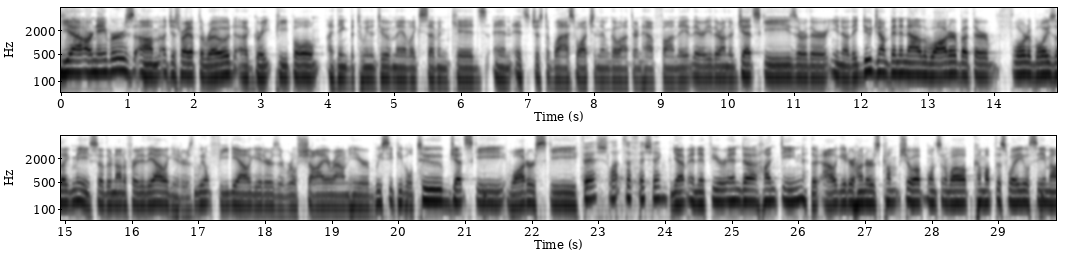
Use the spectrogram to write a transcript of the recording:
Yeah, our neighbors, um, just right up the road, uh, great people. I think between the two of them, they have like seven kids, and it's just a blast watching them go out there and have fun. They they're either on their jet skis or they're you know they do jump in and out of the water, but they're Florida boys like me, so they're not afraid of the alligators. We don't feed the alligators; they're real shy around here. We see people tube, jet ski, water ski, Fish, lots of fishing. Yep, and if you're into hunting, the alligator hunters come show up once in a while. Come up this way, you'll see them out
